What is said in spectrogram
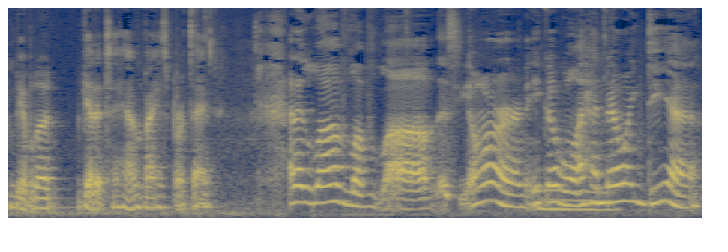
and be able to get it to him by his birthday. And I love, love, love this yarn, Eco Wool. I had no mm. idea.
